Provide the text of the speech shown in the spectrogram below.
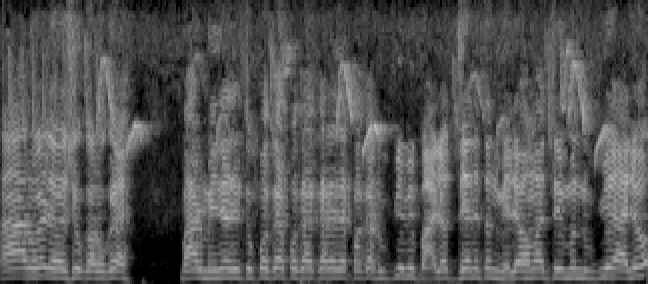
સારું હેડે હવે શું કરું કે? બાર મહિનાથી તું પગાર પગાર કરે પગાર રૂપિયા મેં ભાલ્યો જ છે ને તને મેલ્યો તે મને રૂપિયો આલ્યો.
